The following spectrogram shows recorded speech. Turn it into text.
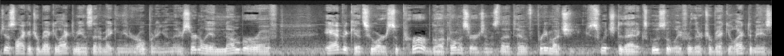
just like a trabeculectomy, instead of making the inner opening. And there's certainly a number of advocates who are superb glaucoma surgeons that have pretty much switched to that exclusively for their trabeculectomies.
